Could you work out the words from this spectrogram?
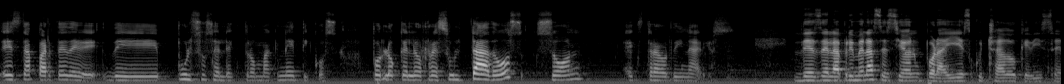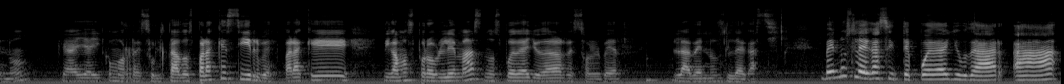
esta parte de, de pulsos electromagnéticos, por lo que los resultados son extraordinarios. Desde la primera sesión por ahí he escuchado que dice, ¿no? Que hay ahí como resultados. ¿Para qué sirve? ¿Para qué, digamos, problemas nos puede ayudar a resolver la Venus Legacy? Venus Legacy te puede ayudar a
